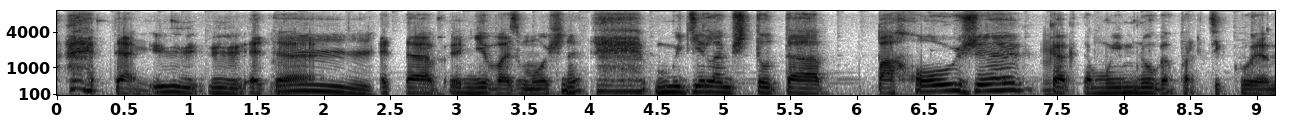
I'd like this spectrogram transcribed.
да, «ü», «ü», это, это невозможно. Мы делаем что-то похоже, как-то мы много практикуем,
